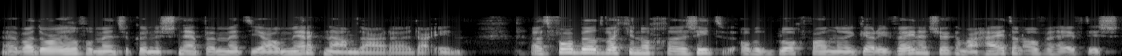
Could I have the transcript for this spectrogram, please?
Uh, waardoor heel veel mensen kunnen snappen met jouw merknaam daar, daarin. Het voorbeeld wat je nog ziet op het blog van Gary Vaynerchuk en waar hij het dan over heeft, is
